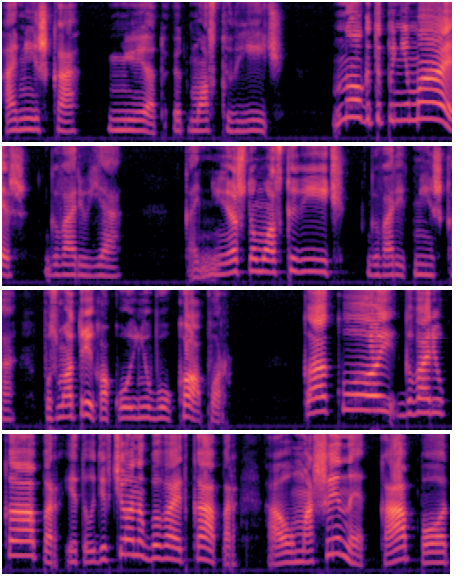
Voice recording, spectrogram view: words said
А Мишка, «Нет, это москвич». «Много ты понимаешь», — говорю я. «Конечно, москвич», — говорит Мишка. «Посмотри, какой у него капор». «Какой?» — говорю, капор. Это у девчонок бывает капор, а у машины капот.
